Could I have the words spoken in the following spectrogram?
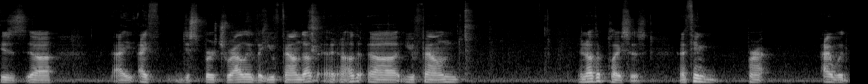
is uh, I, I the spirituality that you found other, other uh, you found in other places. I think I would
